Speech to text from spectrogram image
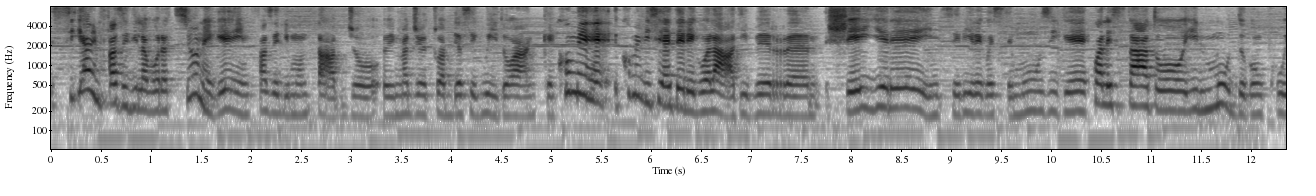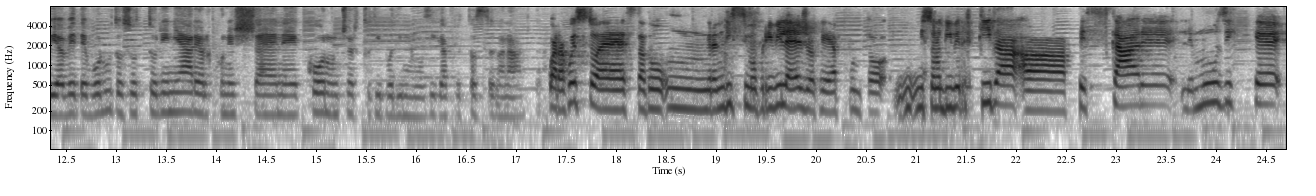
sia in fase di lavorazione che in fase di montaggio, immagino che tu abbia seguito anche. Come, come vi siete regolati per scegliere, inserire queste musiche? Qual è stato il mood con cui avete voluto sottolineare alcune scene con un certo tipo di musica piuttosto che un'altra? Guarda, questo è stato stato un grandissimo privilegio che appunto mi sono divertita a pescare le musiche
